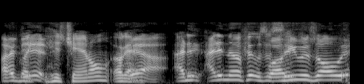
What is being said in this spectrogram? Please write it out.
I like did. his channel? Okay. Yeah. I didn't. I didn't know if it was a well, sit- he was always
